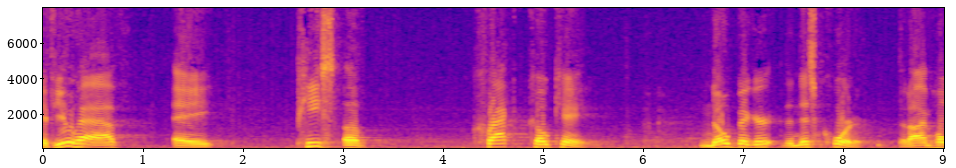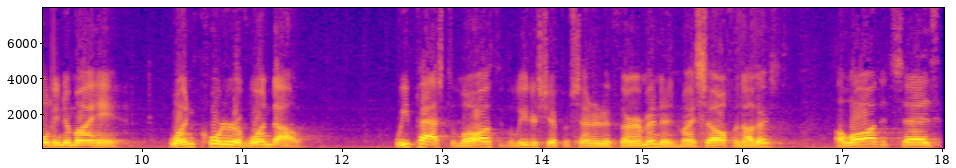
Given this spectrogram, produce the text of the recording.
If you have a piece of crack cocaine, no bigger than this quarter that I'm holding in my hand, one quarter of one dollar, we passed a law through the leadership of Senator Thurmond and myself and others, a law that says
